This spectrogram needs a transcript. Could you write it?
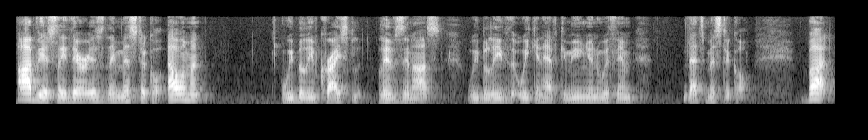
obviously, there is the mystical element. We believe Christ lives in us. We believe that we can have communion with him. That's mystical. But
